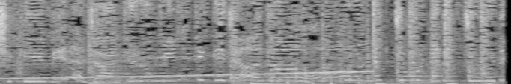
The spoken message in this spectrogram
छोड़ छोड़ मेरा जान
